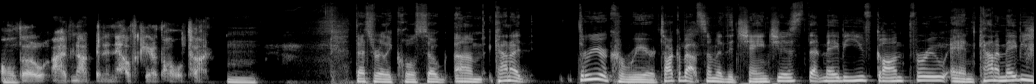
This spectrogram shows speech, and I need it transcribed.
although I've not been in healthcare the whole time. Mm. That's really cool. So, um, kind of through your career, talk about some of the changes that maybe you've gone through and kind of maybe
